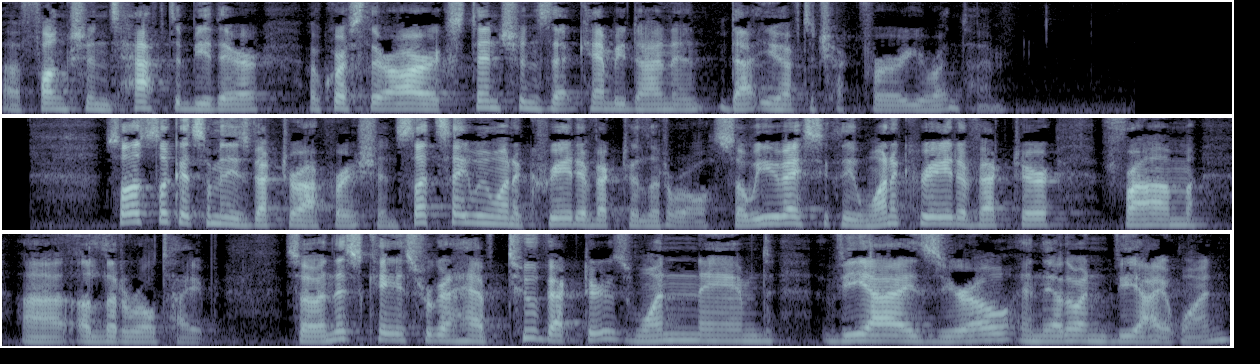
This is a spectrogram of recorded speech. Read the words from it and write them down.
uh, functions have to be there. Of course, there are extensions that can be done, and that you have to check for your runtime. So let's look at some of these vector operations. Let's say we want to create a vector literal. So we basically want to create a vector from uh, a literal type. So in this case, we're going to have two vectors, one named vi0 and the other one vi1.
